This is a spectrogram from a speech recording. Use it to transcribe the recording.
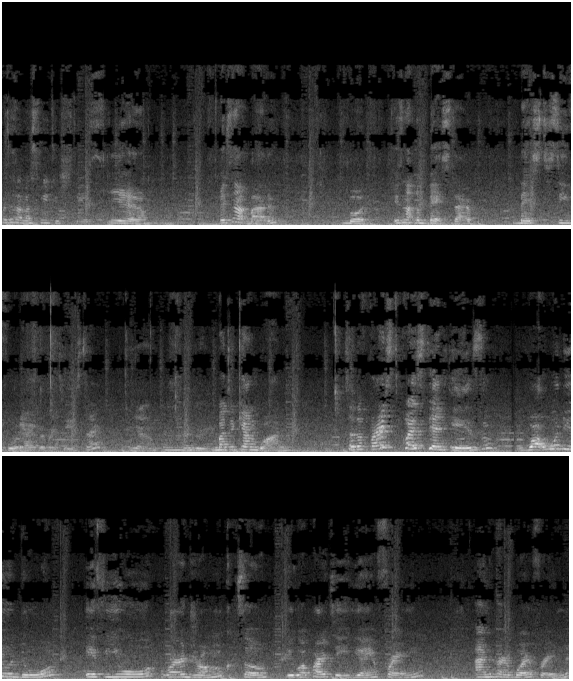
But it have a sweetish taste. Yeah. It's not bad. But it's not the best type best seafood I've ever tasted. Yeah, I agree. Mm-hmm. But it can go on. So the first question is, what would you do if you were drunk? So you go a party, you and your friend and her boyfriend.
